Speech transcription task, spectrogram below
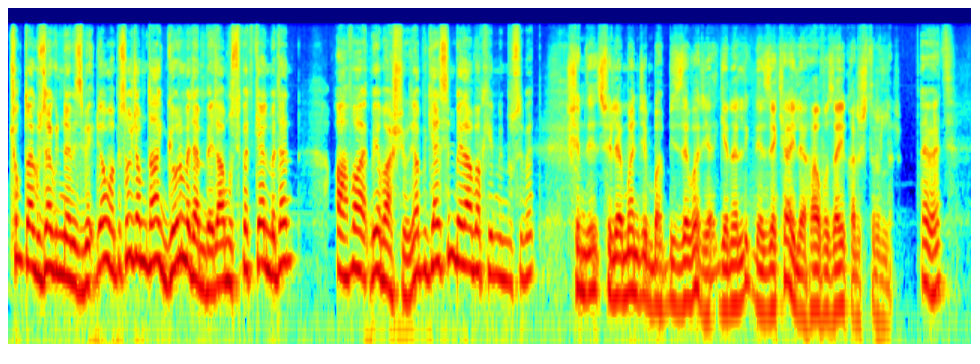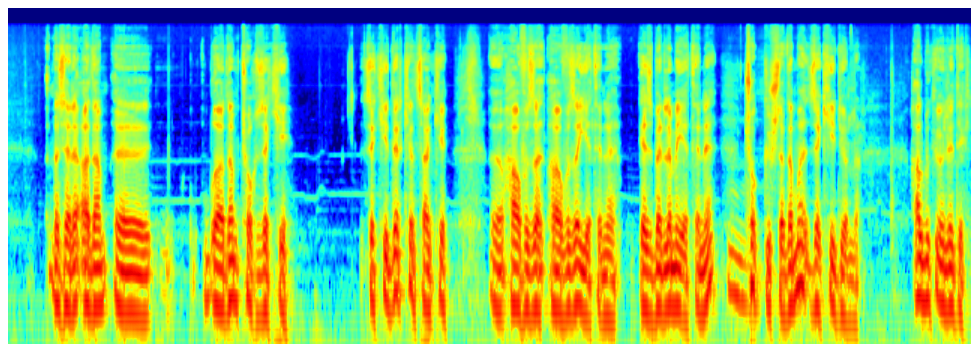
çok daha güzel günler bizi bekliyor ama biz hocam daha görmeden bela, musibet gelmeden ahva etmeye başlıyoruz. Ya bir gelsin bela bakayım bir musibet. Şimdi Süleyman'cığım bak bizde var ya genellikle zeka ile hafızayı karıştırırlar. Evet. Mesela adam e, bu adam çok zeki. Zeki derken sanki e, hafıza hafıza yetene, ezberleme yetene hmm. çok güçlü adama zeki diyorlar. Halbuki öyle değil.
